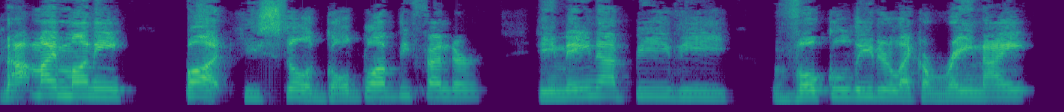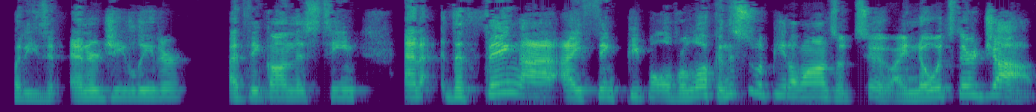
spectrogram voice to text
Not my money, but he's still a gold glove defender. He may not be the vocal leader like a Ray Knight, but he's an energy leader, I think, on this team. And the thing I, I think people overlook, and this is what Pete Alonso too, I know it's their job,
